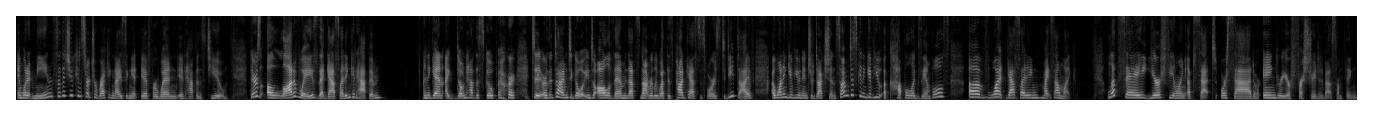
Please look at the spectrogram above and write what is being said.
and what it means so that you can start to recognizing it if or when it happens to you. There's a lot of ways that gaslighting could happen. And again, I don't have the scope or to or the time to go into all of them, and that's not really what this podcast is for, is to deep dive. I want to give you an introduction. So I'm just going to give you a couple examples of what gaslighting might sound like. Let's say you're feeling upset or sad or angry or frustrated about something.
